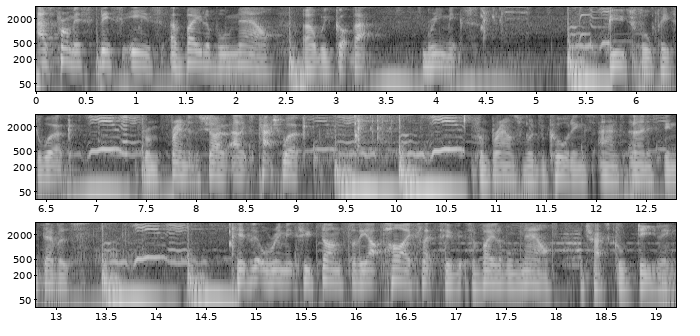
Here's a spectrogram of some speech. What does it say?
as promised, this is available now. Uh, we've got that remix, beautiful piece of work from friend of the show, Alex Patchwork, from Brownswood Recordings and Earnest Endeavours. A little remix he's done for the Up High Collective. It's available now. The track's called Dealing.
